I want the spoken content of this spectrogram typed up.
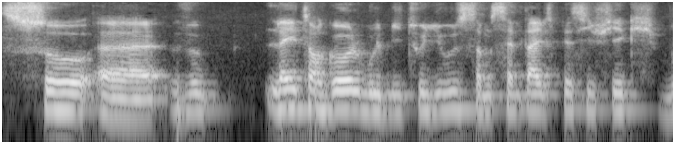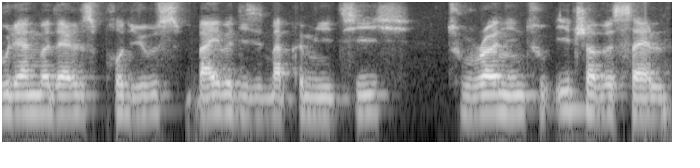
So uh, the later goal will be to use some cell type specific Boolean models produced by the disease map community to run into each of the cell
